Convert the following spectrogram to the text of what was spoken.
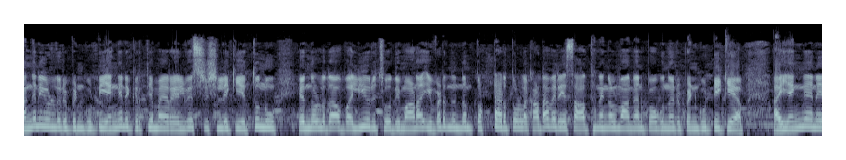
അങ്ങനെയുള്ളൊരു പെൺകുട്ടി എങ്ങനെ കൃത്യമായി റെയിൽവേ സ്റ്റേഷനിലേക്ക് എത്തുന്നു എന്നുള്ളത് വലിയൊരു ചോദ്യമാണ്. ഇവിടെ നിന്നും തൊട്ടടുത്തുള്ള കട വരെ സാധനങ്ങൾ വാങ്ങാൻ പോകുന്ന ഒരു പെൺകുട്ടിക്ക്. എങ്ങനെ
